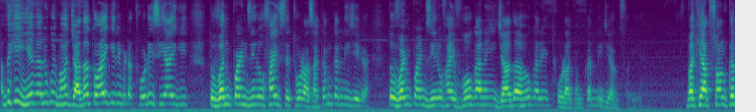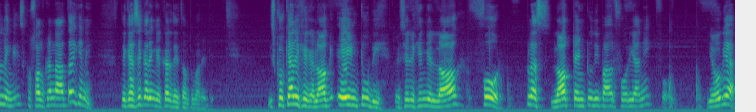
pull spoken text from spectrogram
अब देखिए, ये वैल्यू कोई बहुत ज़्यादा तो आएगी नहीं बेटा, थोड़ी सी आएगी। तो 1.05 से थोड़ा सा कम कर लीजिएगा। तो 1.05 होगा नहीं, ज़्यादा होगा नहीं, थोड़ा कम कर लीजिए आंसर ये। बाकी आप सॉल्व कर लेंगे। इसको सॉल्व करना आता है कि नहीं? देख कैसे करेंगे, कर देता हूँ तुम्हारे लिए। इसको क्या लिखेगा? लॉग ए इंटू बी तो इसे लिखेंगे log four plus log ten to the power four यानी फोर ये हो गया।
